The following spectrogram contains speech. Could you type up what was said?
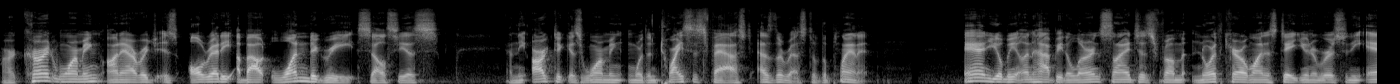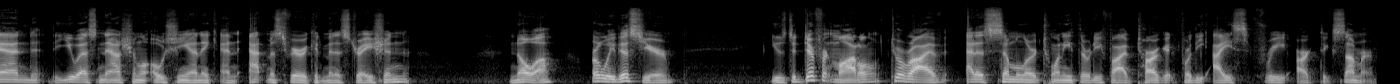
Our current warming, on average, is already about 1 degree Celsius and the Arctic is warming more than twice as fast as the rest of the planet. And you'll be unhappy to learn scientists from North Carolina State University and the U.S. National Oceanic and Atmospheric Administration, NOAA, early this year used a different model to arrive at a similar 2035 target for the ice free Arctic summer.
